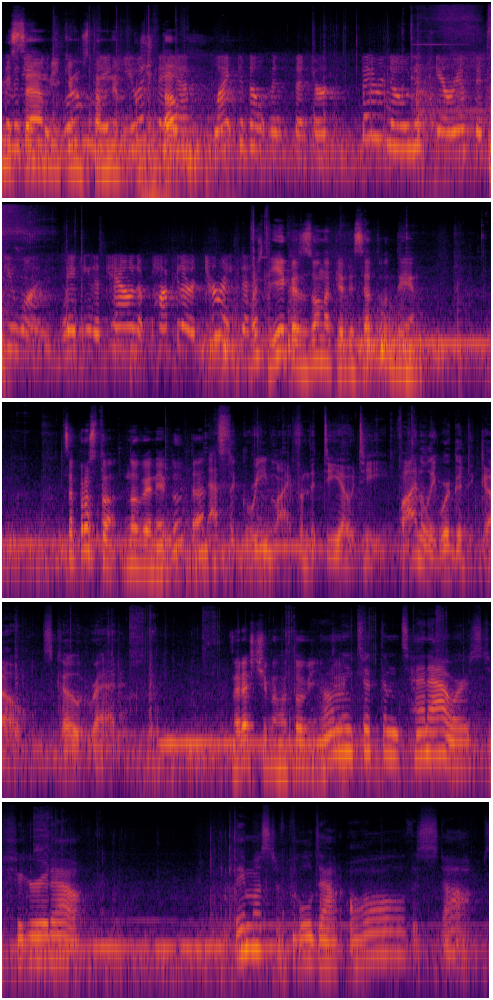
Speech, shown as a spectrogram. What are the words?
місцевим якимось там не прочитав. Бачите, є якась зона 51. Це просто новини йдуть, так? That's the green light from the DOD. Finally, we're good to go. It's code red. Нарешті ми готові It only йти. took them 10 hours to figure it out. They must have pulled out all the stops.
